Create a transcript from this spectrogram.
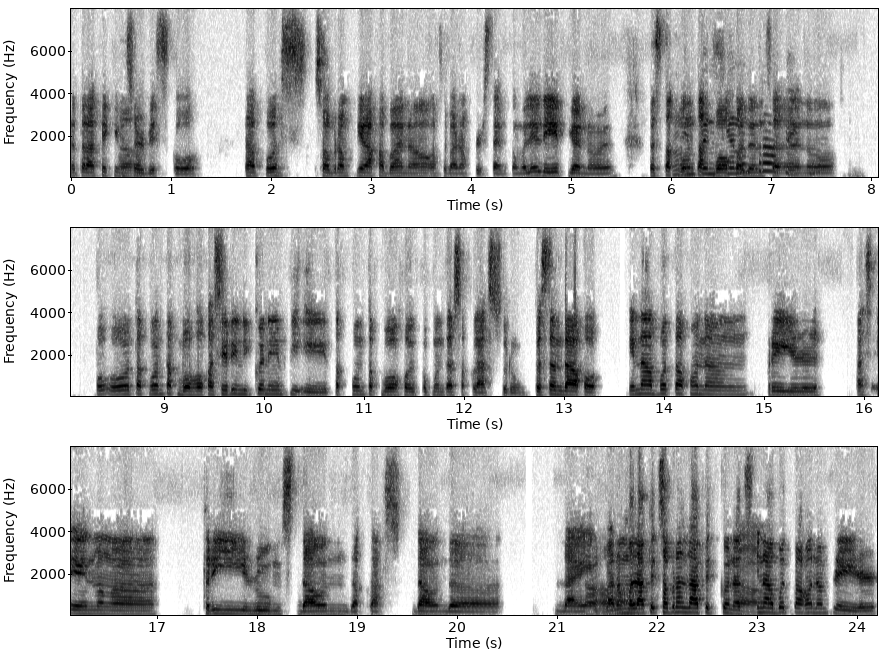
na-traffic yung uh. service ko. Tapos, sobrang kinakabahan ako kasi parang first time ko malilate, ganun. Tapos takbong-takbo ko dun sa ano, Oo, takbong-takbo ako kasi rinig ko na yung PA. Takbong-takbo ako pupunta sa classroom. Tapos tanda ko, inabot ako ng prayer as in mga three rooms down the class, down the line. Uh-huh. Parang malapit, sobrang lapit ko na. Tapos uh-huh. inabot pa ako ng prayer.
